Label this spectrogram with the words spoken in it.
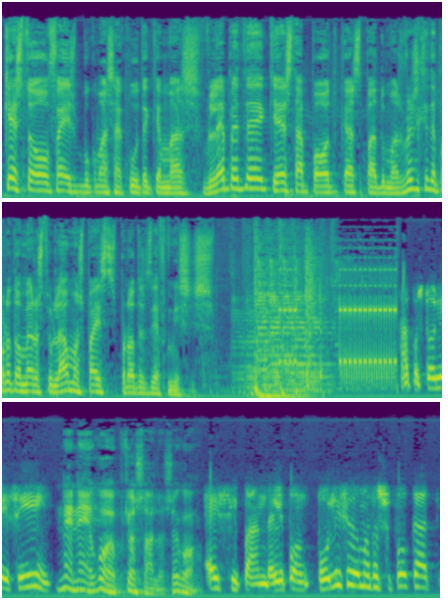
Και στο facebook μας ακούτε και μας βλέπετε και στα podcast παντού μας βρίσκεται. Πρώτο μέρος του λαού μας πάει στις πρώτες διαφημίσεις. Αποστόλη, εσύ; Ναι, ναι, εγώ, ποιος άλλος, εγώ. Εσύ πάντα. Λοιπόν, πολύ σύντομα θα σου πω κάτι.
